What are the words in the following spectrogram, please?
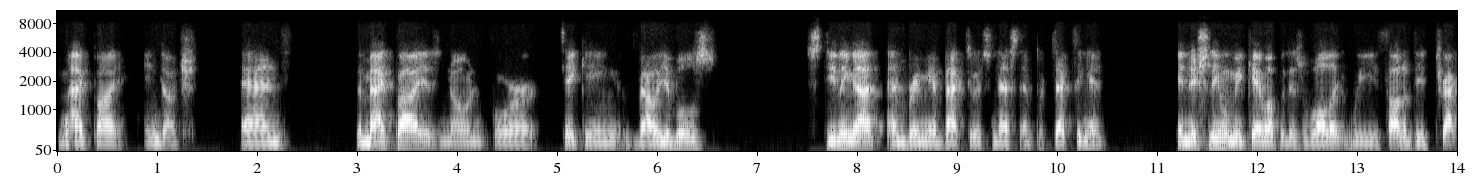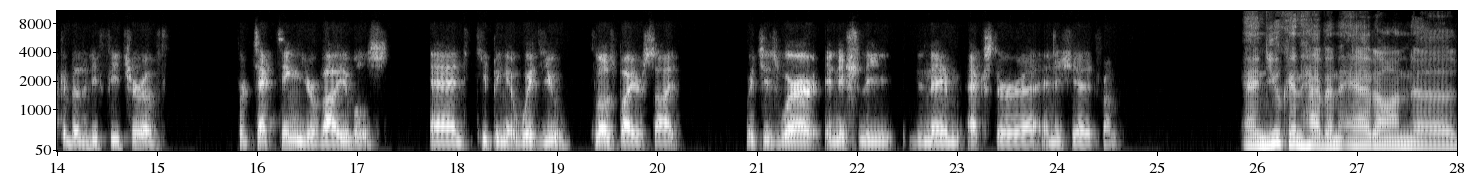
magpie in Dutch. And the magpie is known for taking valuables, stealing that, and bringing it back to its nest and protecting it initially when we came up with this wallet, we thought of the trackability feature of protecting your valuables and keeping it with you, close by your side, which is where initially the name Ekster uh, initiated from. And you can have an add-on uh,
